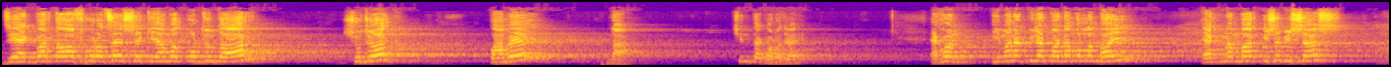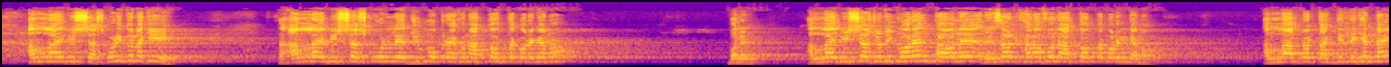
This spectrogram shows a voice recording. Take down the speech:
যে একবার তাওয়াফ করেছে, সে কিয়ামত পর্যন্ত আর সুযোগ পাবে না। চিন্তা করা যায়। এখন, ইমানের পিলার কয়টা বললাম ভাই? এক নাম্বার, কিসে বিশ্বাস? আল্লাহ বিশ্বাস, করি তো নাকি? তা আল্লাহ বিশ্বাস করলে যুবকরা এখন আত্মহত্যা করে কেন? বলেন, আল্লাহ বিশ্বাস যদি করেন, তাহলে রেজাল্ট খারাপ হলে আত্মহত্যা করেন কেন? আল্লাহ আপনার তাকদির লিখেন নাই?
